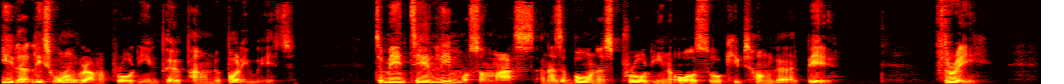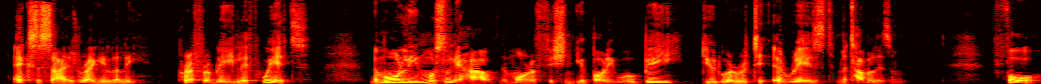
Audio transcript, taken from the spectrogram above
Eat at least 1 gram of protein per pound of body weight. To maintain lean muscle mass, and as a bonus, protein also keeps hunger at bay. 3. Exercise regularly, preferably lift weights. The more lean muscle you have, the more efficient your body will be due to a, a raised metabolism. 4.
